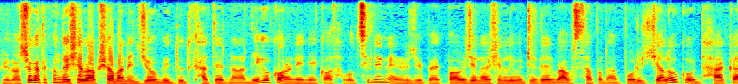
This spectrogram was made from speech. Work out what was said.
প্রিয় দর্শক, এতক্ষণ দেশের ব্যবসা, বাণিজ্য বিদ্যুৎ খাতের নানা দিক ও করণীয় নিয়ে কথা বলছিলেন এনার্জি প্যাক পাওয়ার জেনারেশন লিমিটেডের ব্যবস্থাপনা পরিচালক ও Dhaka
